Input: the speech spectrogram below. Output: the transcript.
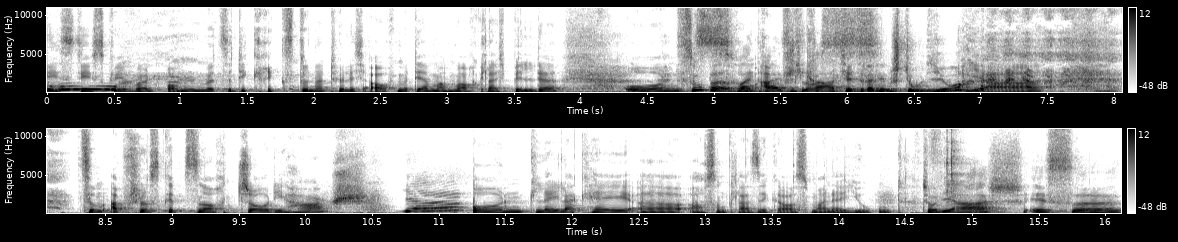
die Steve World Bommelmütze, die kriegst du natürlich auch, mit der machen wir auch gleich Bilder. Und Super, bei 30 Abschluss, Grad hier im Studio. Ja. Zum Abschluss gibt es noch Jodie Harsh. Ja. Und Layla Kay, äh, auch so ein Klassiker aus meiner Jugend. Jodie Harsh ist äh,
